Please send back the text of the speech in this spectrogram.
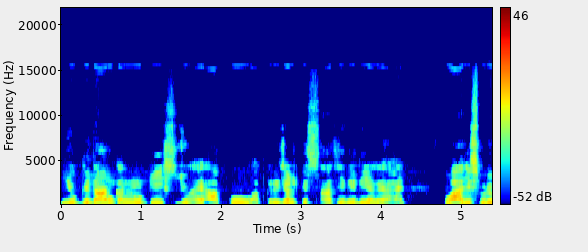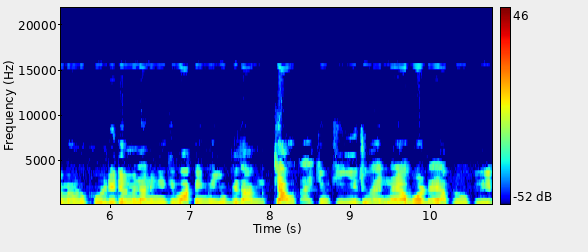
योग्यदान का नोटिस जो है आपको, आपके रिज़ल्ट के साथ ही दे दिया गया है। तो आज इस वीडियो में हम लोग फुल डिटेल में जानेंगे कि वाकई में योग्यदान क्या होता है, क्योंकि ये जो है नया वर्ड है आप लोगों के लिए,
